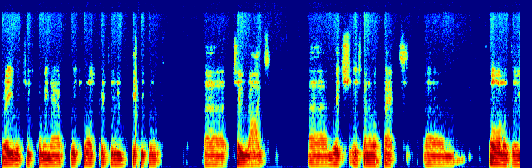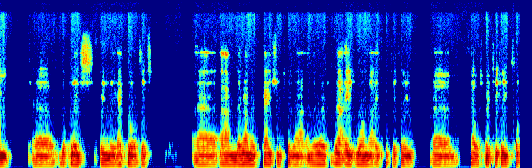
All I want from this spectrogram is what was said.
three which is coming out, which was pretty difficult uh, to write, um, which is going to affect um, all of the uh, the police in the headquarters uh, and the ramifications for that. And there, that is one that is particularly um, that was particularly tough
